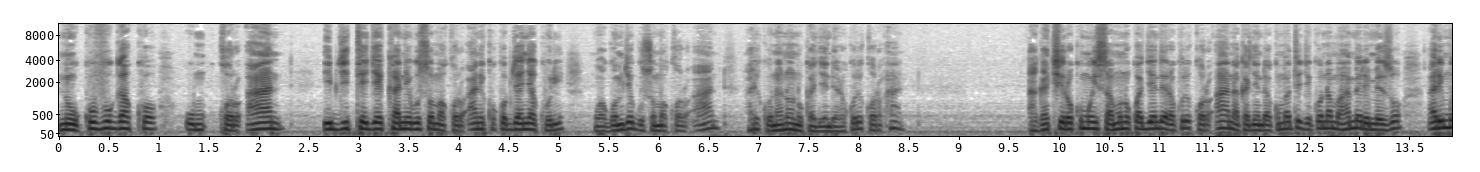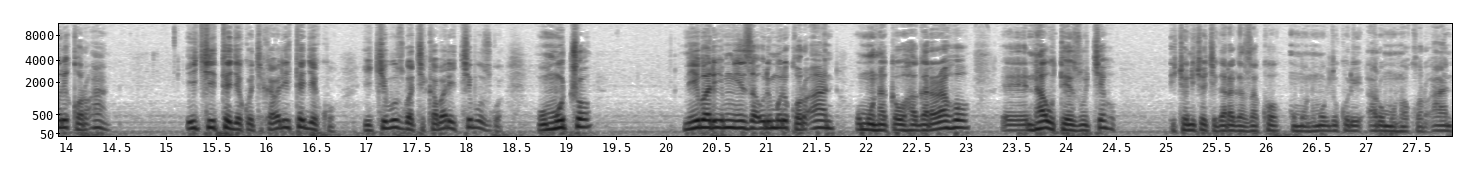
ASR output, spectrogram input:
Ni ukuvuga ko um, korani ibyo itegeka niba usoma korani koko bya nyakuri wagombye gusoma korani ariko nanone ukagendera kuri korani agaciro k'umuyisilamu ni uko agendera kuri korani akagendera ku mategeko n'amahame remezo ari muri korani iki itegeko kikaba ari itegeko ikibuzwa kikaba ari ikibuzwa. Umuco niba ari mwiza uri muri korani umuntu akawuhagararaho e, ntawutezukeho icyo ni cyo kigaragaza ko umuntu mu by'ukuri ari umuntu wa korani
